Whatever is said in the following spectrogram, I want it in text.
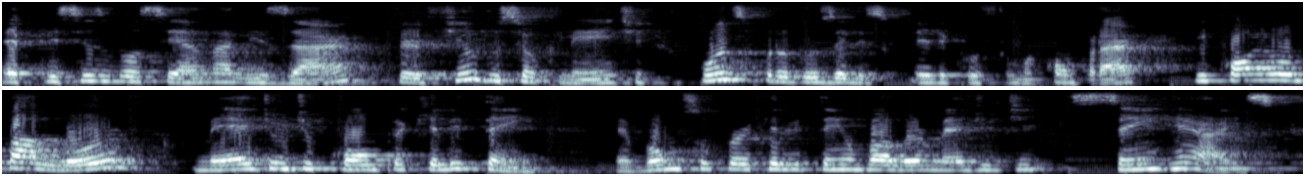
é preciso você analisar o perfil do seu cliente, quantos produtos ele, ele costuma comprar e qual é o valor médio de compra que ele tem. É, vamos supor que ele tem um valor médio de 100 reais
